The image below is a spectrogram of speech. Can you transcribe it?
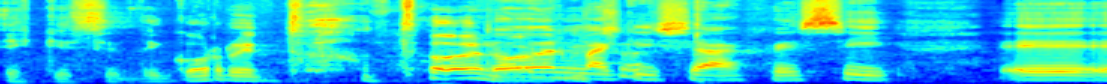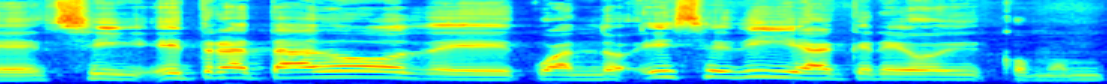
es que se te corre todo, todo el Todo el maquillaje. maquillaje, sí. Eh, sí, he tratado de, cuando ese día creo, como,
